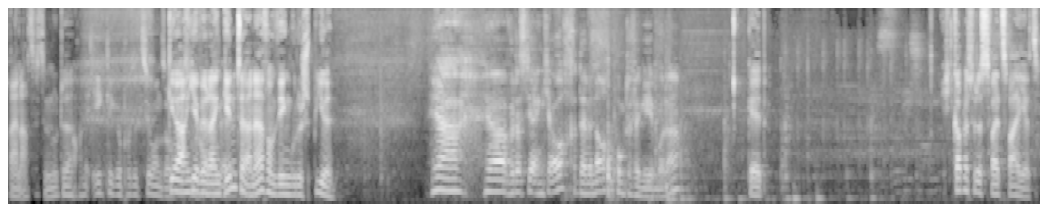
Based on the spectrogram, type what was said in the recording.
83. Minute. auch eine eklige Position. So Ja, hier wieder dein Halbfeld. Ginter, ne, von wegen gutes Spiel. Ja, ja, wird das dir eigentlich auch, da werden auch Punkte vergeben, oder? Gelb. Ich glaube, das wird das 2-2 jetzt.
